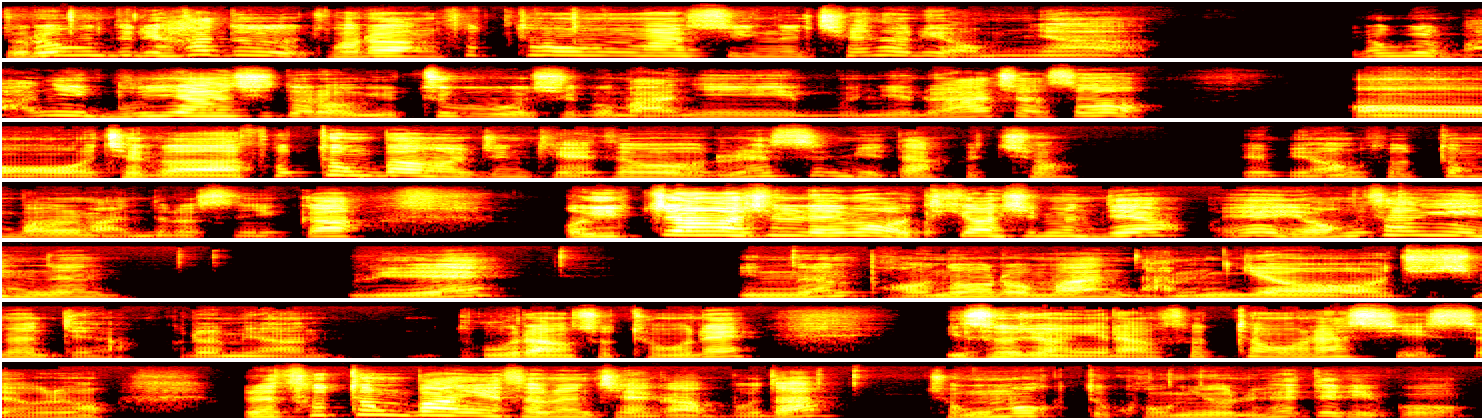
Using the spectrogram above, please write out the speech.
여러분들이 하도 저랑 소통할 수 있는 채널이 없냐? 이런 걸 많이 문의하시더라고. 유튜브 보시고 많이 문의를 하셔서 어 제가 소통방을 좀 개설을 했습니다. 그쵸? 일명 소통방을 만들었으니까. 어, 입장하시려면 어떻게 하시면 돼요? 예, 영상에 있는 위에 있는 번호로만 남겨주시면 돼요. 그러면 누구랑 소통을 해? 이소정이랑 소통을 할 수 있어요. 그리고 그래서 소통방에서는 제가 뭐다? 종목도 공유를 해드리고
